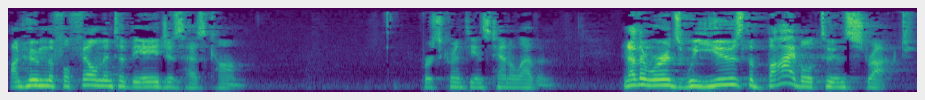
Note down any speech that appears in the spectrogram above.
on whom the fulfillment of the ages has come. 1 Corinthians 10, 11. In other words, we use the Bible to instruct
